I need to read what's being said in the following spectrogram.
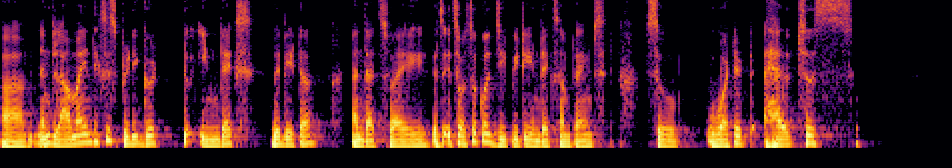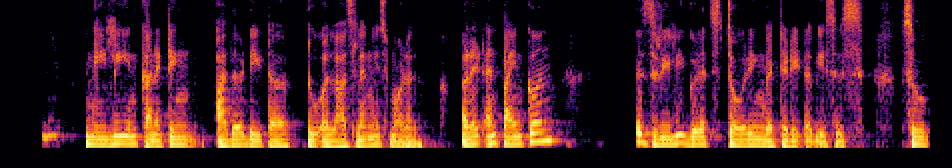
Um, and Llama Index is pretty good to index the data. And that's why it's, it's also called GPT Index sometimes. So what it helps us mainly in connecting other data to a large language model. All right. And Pinecone is really good at storing vector databases. So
